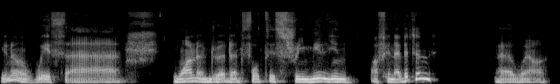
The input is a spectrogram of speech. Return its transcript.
You know, with 143 million of inhabitants, uh, well,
